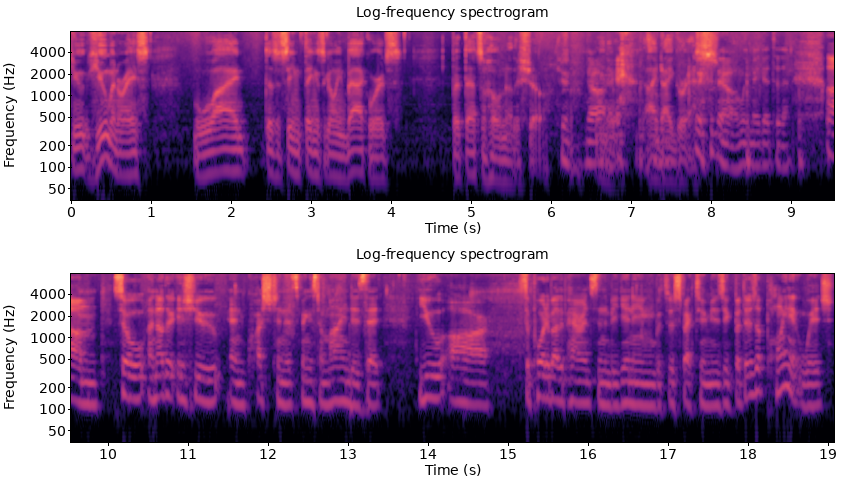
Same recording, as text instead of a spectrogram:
hu- human race, why does it seem things are going backwards? But that's a whole nother show. Sure. So, no, you know, I digress. no, we may get to that. Um, so another issue and question that springs to mind is that you are supported by the parents in the beginning with respect to music, but there's a point at which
